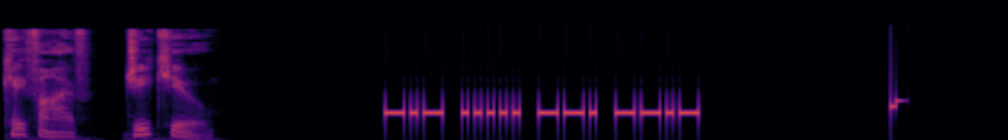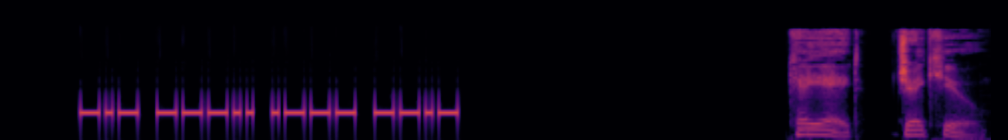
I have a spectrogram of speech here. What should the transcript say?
K5, GQ. K8, JQ.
